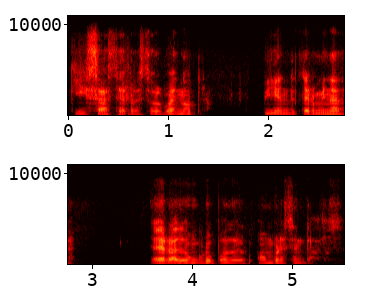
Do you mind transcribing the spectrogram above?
quizás se resuelva en otra, bien determinada. Era de un grupo de hombres sentados.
